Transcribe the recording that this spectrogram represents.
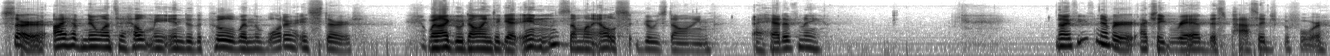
Sir, I have no one to help me into the pool when the water is stirred. When I go down to get in, someone else goes down ahead of me. Now, if you've never actually read this passage before,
